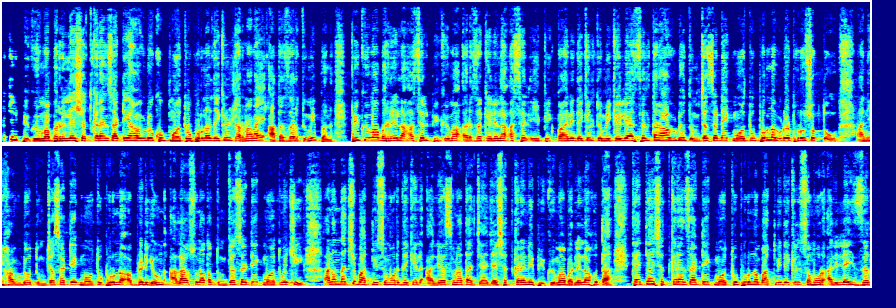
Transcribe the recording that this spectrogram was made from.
राज्यातील पीक विमा भरलेल्या शेतकऱ्यांसाठी हा व्हिडिओ खूप महत्त्वपूर्ण देखील ठरणार आहे. आता जर तुम्ही पण पीक विमा भरलेला असेल पीक विमा अर्ज केलेला असेल ई पीक पाहणी देखील तुम्ही केली असेल तर हा व्हिडिओ तुमच्यासाठी एक महत्त्वपूर्ण व्हिडिओ ठरू शकतो. आणि हा व्हिडिओ तुमच्यासाठी एक महत्त्वपूर्ण अपडेट घेऊन आला असून आता तुमच्यासाठी एक महत्वाची आनंदाची बातमी समोर देखील आली असून आता ज्या ज्या शेतकऱ्यांनी पीक विमा भरलेला होता त्या त्या शेतकऱ्यांसाठी एक महत्त्वपूर्ण बातमी देखील समोर आलेली आहे. जर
